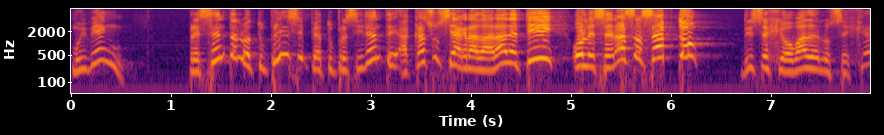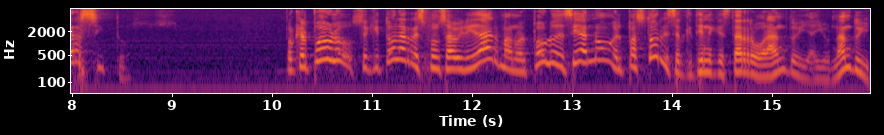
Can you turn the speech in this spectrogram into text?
muy bien, preséntalo a tu príncipe, a tu presidente. ¿Acaso se agradará de ti o le serás acepto? Dice Jehová de los ejércitos. Porque el pueblo se quitó la responsabilidad, hermano. El pueblo decía, no, el pastor es el que tiene que estar orando y ayunando y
